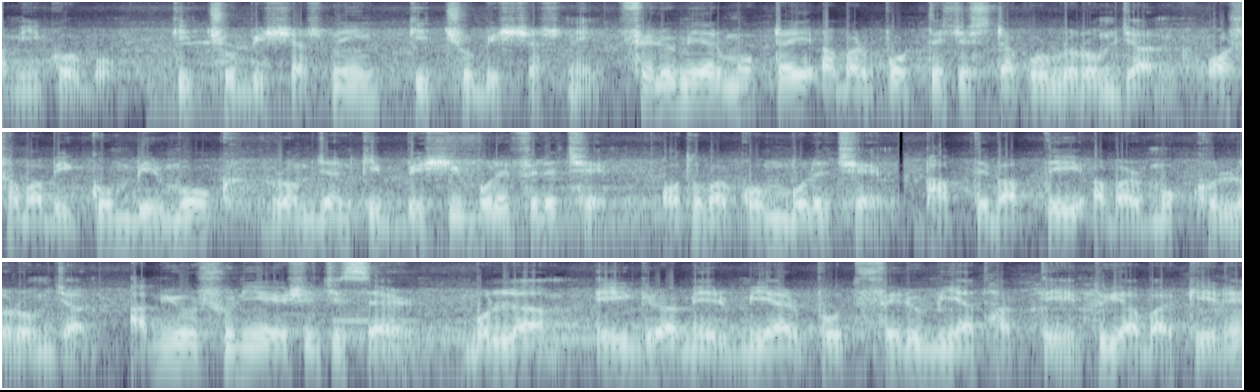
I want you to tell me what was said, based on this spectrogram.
আমিই করব। কিচ্ছু বিশ্বাস নেই, কিচ্ছু বিশ্বাস নেই। ফেলুমিয়ার মুখটাই আবার পড়তে চেষ্টা করল রমজান। অস্বাভাবিক গম্ভীর মুখ রমজান কি বেশি বলে ফেলেছে অথবা কম বলেছে। ভাবতে ভাবতেই আবার মুখ খুলল রমজান। আমিও শুনিয়ে এসেছি, স্যার। বললাম, এই গ্রামের মিয়ার পুত ফেলুমিয়া থাকতে তুই আবার কেনে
